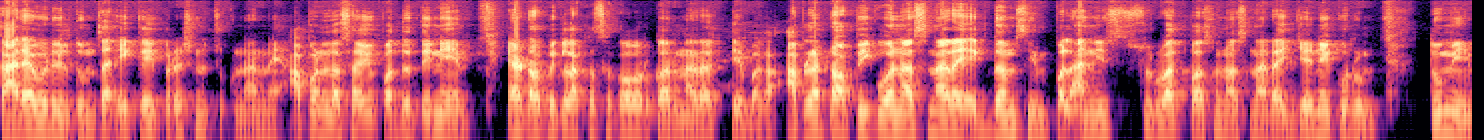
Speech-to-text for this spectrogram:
कार्यावरील तुमचा एकही प्रश्न चुकणार नाही. आपण लसावी पद्धतीने या टॉपिकला कसं कव्हर करणार आहोत ते बघा. आपला टॉपिक वन असणार आहे एकदम सिंपल आणि सुरुवातपासून असणार आहे जेणेकरून तुम्ही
